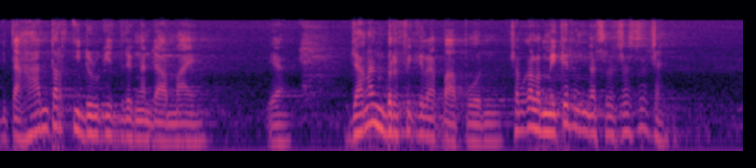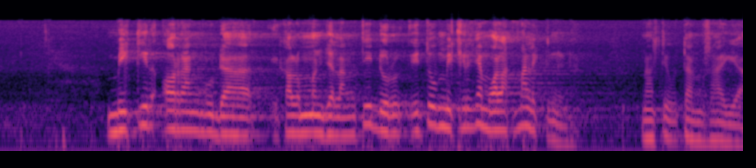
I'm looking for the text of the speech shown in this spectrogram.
Kita hantar tidur kita dengan damai, ya. Jangan berpikir apa pun. Coba kalau mikir nggak selesai-selesai mikir orang udah kalau menjelang tidur itu mikirnya molak malik nanti utang saya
